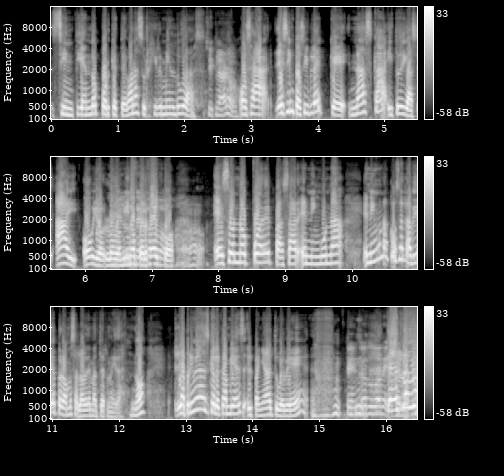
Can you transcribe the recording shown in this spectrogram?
sintiendo porque te van a surgir mil dudas. Sí, claro. O sea, es imposible que nazca y tú digas, ay, obvio, lo Me domino perfecto. Eso no puede pasar en ninguna, en ninguna cosa en la vida, pero vamos a hablar de maternidad, ¿no? La primera vez que le cambias el pañal a tu bebé, Te entra duda de. Te ¿se entra lo duda,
